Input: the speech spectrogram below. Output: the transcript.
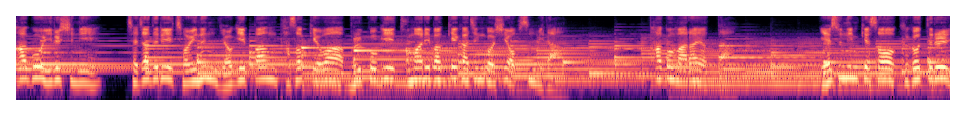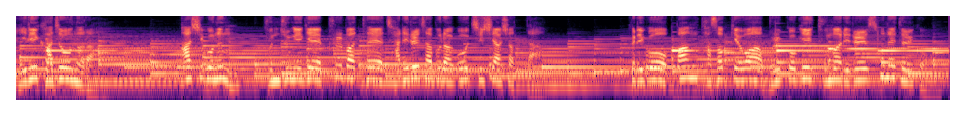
하고 이르시니 제자들이 저희는 여기 빵 다섯 개와 물고기 두 마리밖에 가진 것이 없습니다. 하고 말하였다. 예수님께서 그것들을 이리 가져오너라. 하시고는 군중에게 풀밭에 자리를 잡으라고 지시하셨다. 그리고 빵 다섯 개와 물고기 두 마리를 손에 들고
